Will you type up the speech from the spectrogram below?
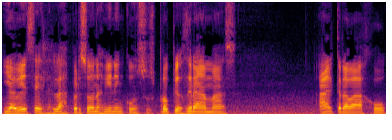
y a veces las personas vienen con sus propios dramas al trabajo,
